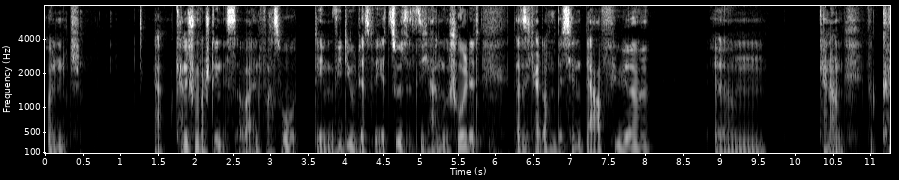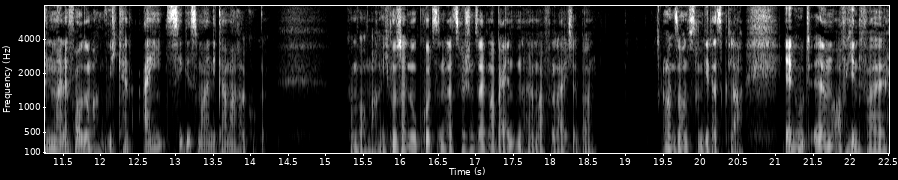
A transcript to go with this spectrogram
Und ja, kann ich schon verstehen, ist aber einfach so dem Video, das wir jetzt zusätzlich haben, geschuldet, dass ich halt auch ein bisschen dafür ähm, keine Ahnung, wir können mal eine Folge machen, wo ich kein einziges Mal in die Kamera gucke. Können wir auch machen. Ich muss halt nur kurz in der Zwischenzeit mal beenden, einmal vielleicht, aber ansonsten geht das klar. Ja gut, ähm, auf jeden Fall.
